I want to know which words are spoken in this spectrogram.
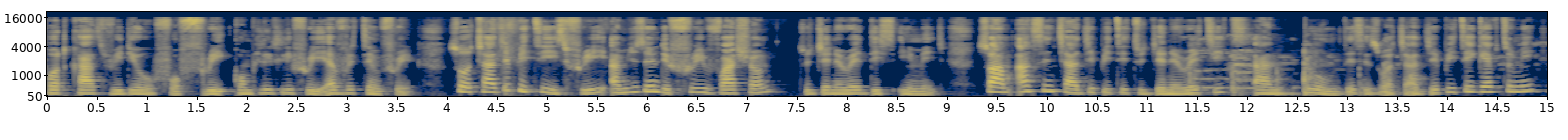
podcast video for free, completely free, everything free. So ChatGPT is free. I'm using the free version to generate this image. So I'm asking ChatGPT to generate it and boom, this is what ChatGPT gave to me,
